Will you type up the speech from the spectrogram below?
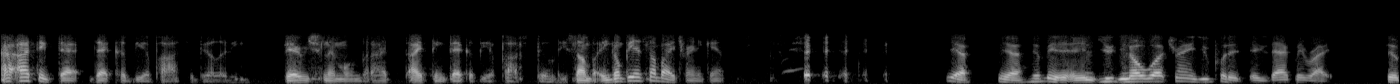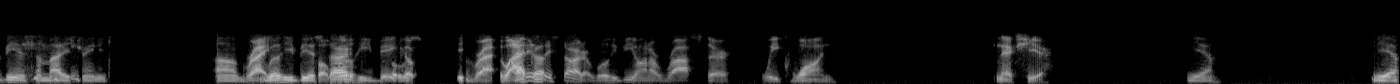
I, I think that that could be a possibility. Very slim one, but I I think that could be a possibility. Somebody he's gonna be in somebody training camp. Yeah, yeah, he'll be. And you, you know what, Train? You put it exactly right. He'll be in somebody's training. Um, Right. Will he be a But starter? will he be Or- right? Well, I didn't say starter. Will he be on a roster week one? next year. Yeah. Yeah.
